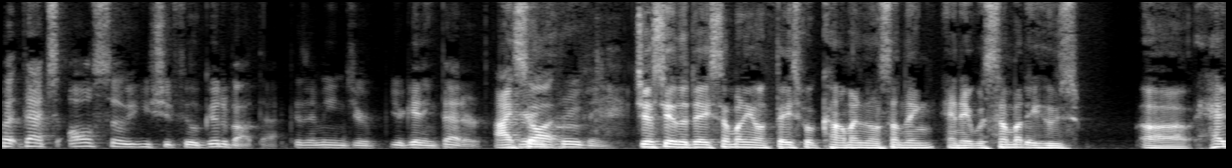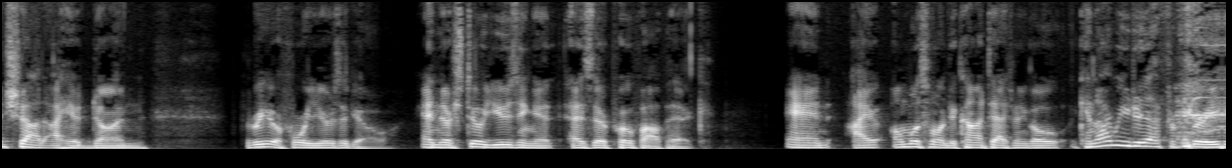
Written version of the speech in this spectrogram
But that's also you should feel good about that because it means you're you're getting better. I you're saw improving. just the other day somebody on Facebook commented on something, and it was somebody whose uh, headshot I had done three or four years ago, and they're still using it as their profile pic. And I almost wanted to contact them and go, "Can I redo that for free?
